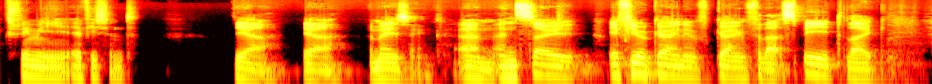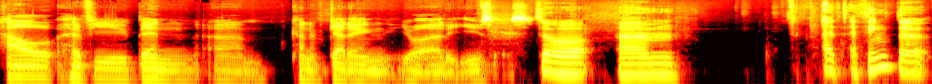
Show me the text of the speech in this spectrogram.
extremely efficient. Yeah, yeah, amazing. Um, and so, if you're going of going for that speed, like how have you been um, kind of getting your early users? So, um, I, I think the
